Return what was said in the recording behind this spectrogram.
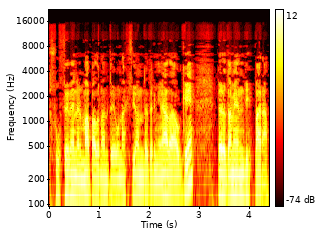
sucede en el mapa durante una acción determinada o qué, pero también dispara.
